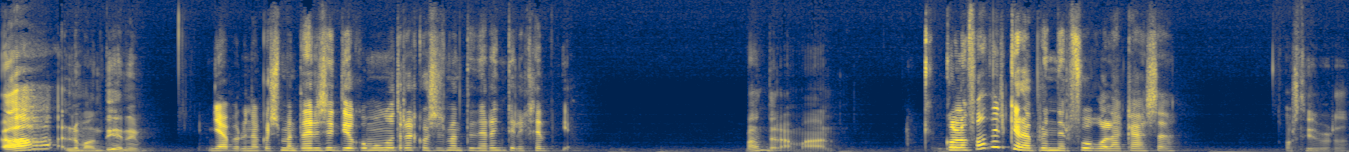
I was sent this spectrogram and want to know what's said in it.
Ah, lo mantienen. Ya, pero una cosa es mantener el sentido común, otra cosa es mantener la inteligencia. Van de la mano. Con lo fácil que era prender fuego a la casa. Hostia, es verdad.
